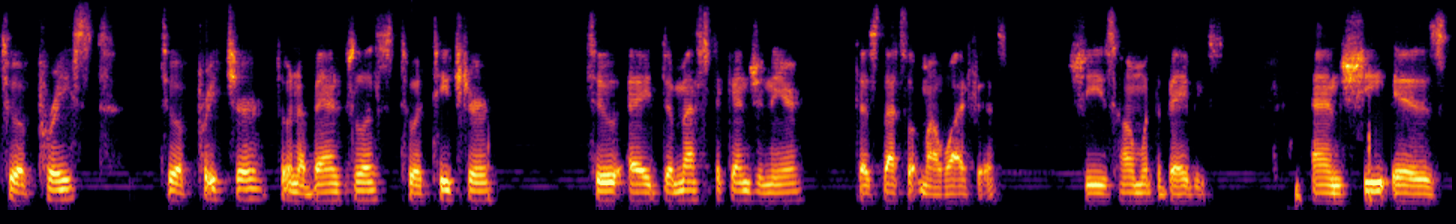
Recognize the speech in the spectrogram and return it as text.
to a priest, to a preacher, to an evangelist, to a teacher, to a domestic engineer, because that's what my wife is. She's home with the babies. And she is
